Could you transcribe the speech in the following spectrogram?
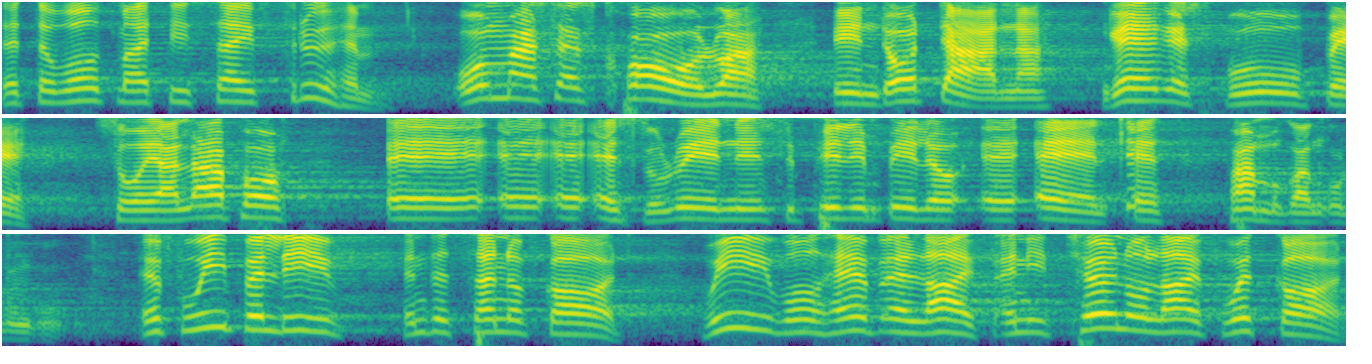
that the world might be saved through him. Uma sesikholwa indodana ngeke sibhubhe. Soya lapho ezulwini siphila impilo enhle phambi kwaNkulunkulu If we believe in the Son of God, we will have a life, an eternal life with God.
